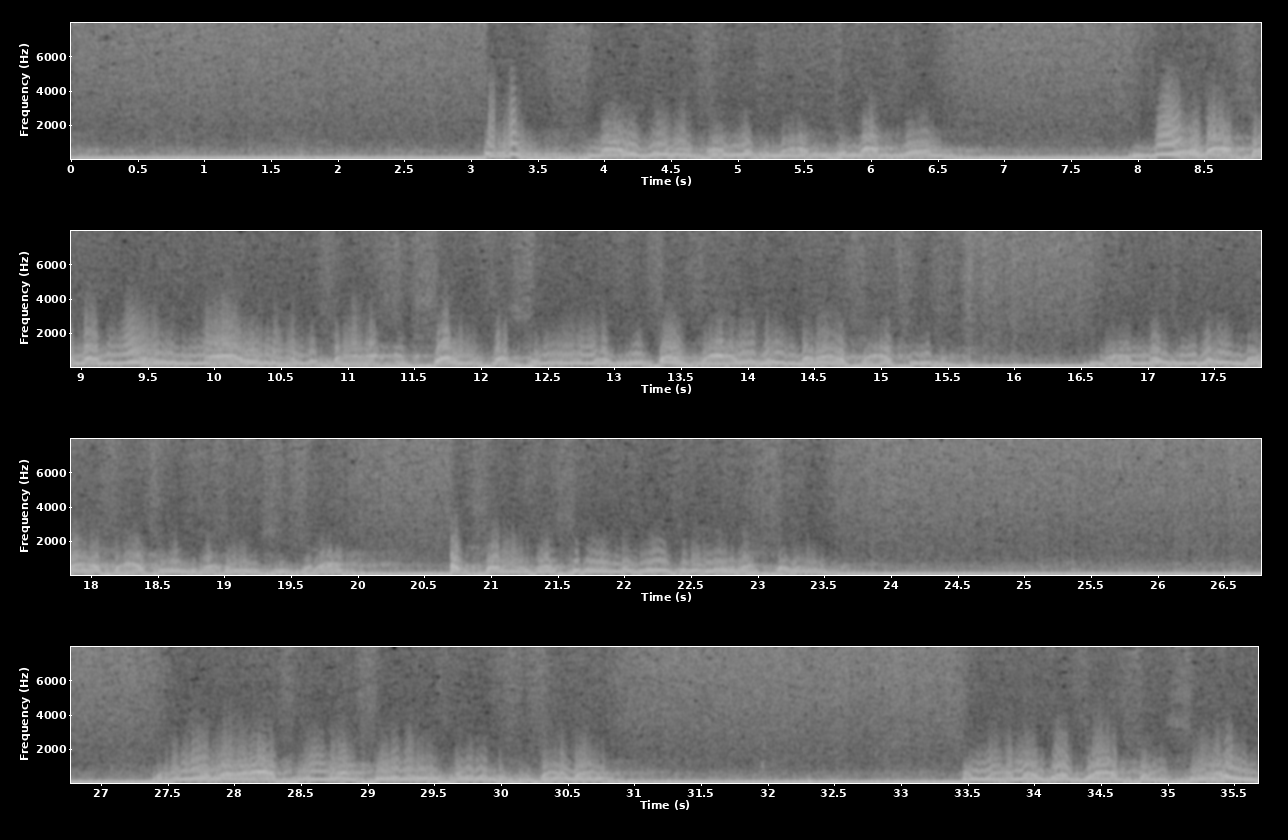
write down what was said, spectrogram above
ما يجينا الله بارك الله بيغدا سببية ما محلتها أكثر مفسرين مجلسة زائد براءة تعطيل ما مزيد براءة تعطيل ورمشي كلا أكثر مفسرين مجلسة رسولين وهم روایات المعصور حضرت قتادة اللهم زجاج كهسن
